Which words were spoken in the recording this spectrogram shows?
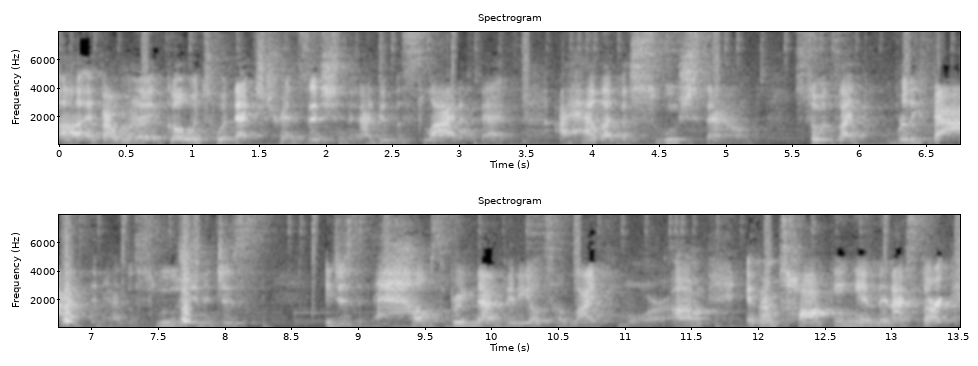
Uh, if I want to go into a next transition and I do the slide effect, I have like a swoosh sound. So it's like really fast and has a swoosh and it just it just helps bring that video to life more. Um, if I'm talking and then I start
